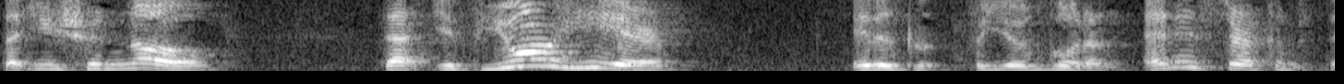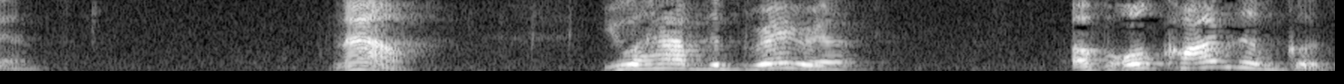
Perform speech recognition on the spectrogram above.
That you should know that if you're here, it is for your good in any circumstance. Now, you have the brera of all kinds of good.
